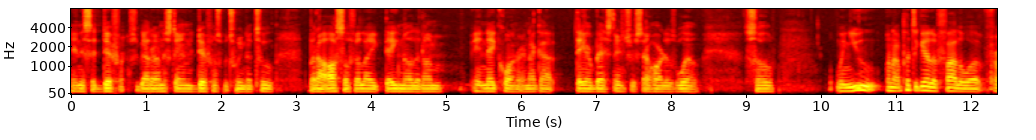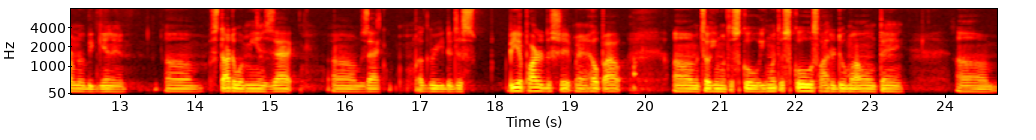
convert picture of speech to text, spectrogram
and it's a difference. You got to understand the difference between the two. But I also feel like they know that I'm in their corner and I got their best interests at heart as well. So when you when I put together follow up from the beginning, um, started with me and Zach. Um, Zach agreed to just be a part of the shit, man, help out um, until he went to school. He went to school, so I had to do my own thing. Um,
